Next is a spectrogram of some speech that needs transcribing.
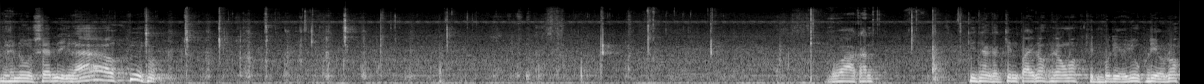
เมนูเส้นอีกแล้ว ว่ากัน กินอย่างกับกินไปเนาะพี่น้องเนาะกินผู้เดียวอยู่ผู้เดียวเนาะ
